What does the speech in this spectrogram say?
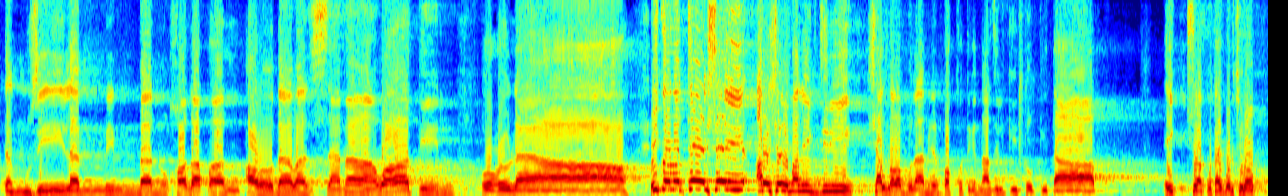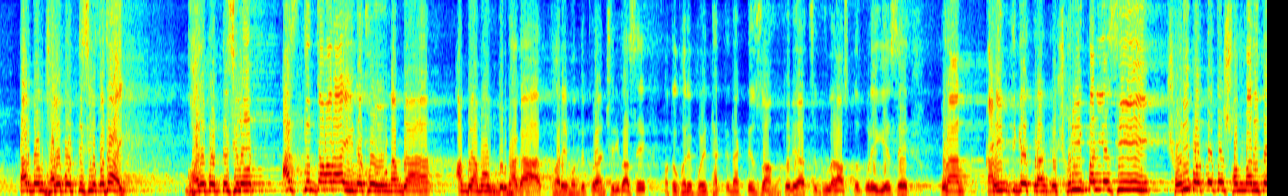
تنزيلا ممن خلق الأرض والسماوات العلا এই কোরআন হচ্ছে সেই আরশের মালিক যিনি, সে আল্লাহ রাব্বুল আমিনের পক্ষ থেকে নাজিল কৃত কিতাব। এই সূরা কোথায় পড়ছিল? তার বোন ঘরে পড়তেছিল কোথায়? ঘরে পড়তেছিল, আজকের জামানায় দেখুন আমরা আমরা এমন দুর্ভাগা, ঘরের মধ্যে কোরআন শরীফ আছে, কত ঘরে পড়ে থাকতে থাকতে জং চলে যাচ্ছে, ধুলার আস্তর পড়ে গিয়েছে। কোরআন কারিম থেকে কোরআনকে শরীফ বানিয়েছি। শরীফ অত্যন্ত সম্মানিত।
